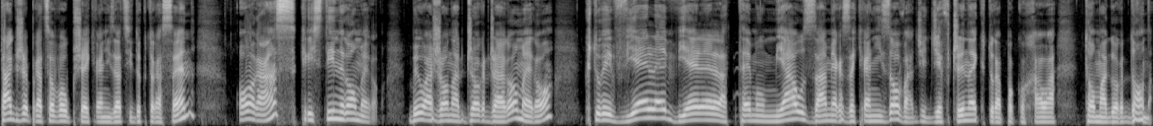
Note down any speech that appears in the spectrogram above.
także pracował przy ekranizacji Doktora Sen oraz Christine Romero, była żona George'a Romero, który wiele, wiele lat temu miał zamiar zekranizować dziewczynę, która pokochała Toma Gordona.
